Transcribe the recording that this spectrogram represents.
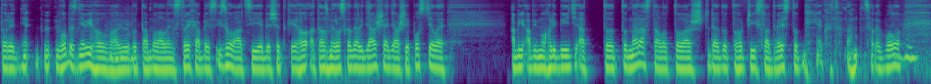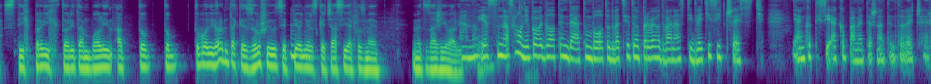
ktoré ne, vôbec nevyhovovali, mm. lebo tam bola len strecha bez izolácie, bez všetkého a tam sme rozkladali ďalšie a ďalšie postele, aby, aby mohli byť a to, to narastalo to až teda do toho čísla 200, ako to tam celé bolo, mm. z tých prvých, ktorí tam boli a to, to to boli veľmi také zrušujúce mhm. pionierské časy, ako sme sme to zažívali. Áno, ja som na schvál nepovedala ten dátum, bolo to 21.12.2006. Janko, ty si ako pamätáš na tento večer?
